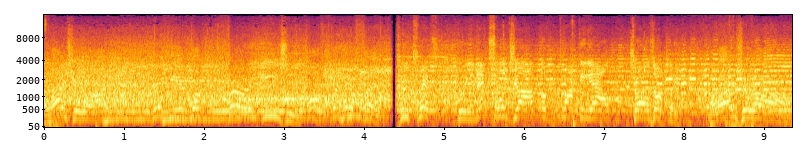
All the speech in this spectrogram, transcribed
Elijah making it look very easy off the head fake. Two trips, doing an excellent job of blocking out Charles Oakley. Elijah Olajuwon.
